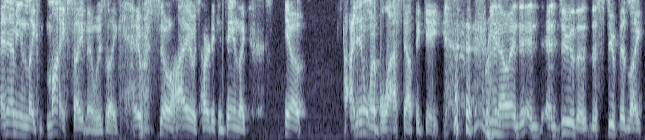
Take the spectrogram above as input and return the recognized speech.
and i mean like my excitement was like it was so high it was hard to contain like you know I didn't want to blast out the gate, right. you know, and, and, and do the, the stupid, like,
